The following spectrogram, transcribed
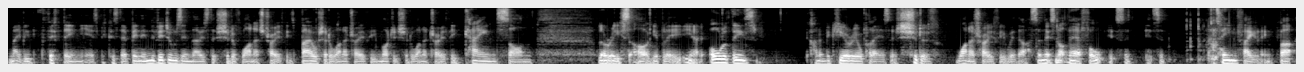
maybe 15 years, because there have been individuals in those that should have won us trophies. Bale should have won a trophy, Modric should have won a trophy, Kane, Son, Lloris, arguably. You know, all of these kind of mercurial players that should have won a trophy with us. And it's not their fault, it's a, it's a, a team failing. But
